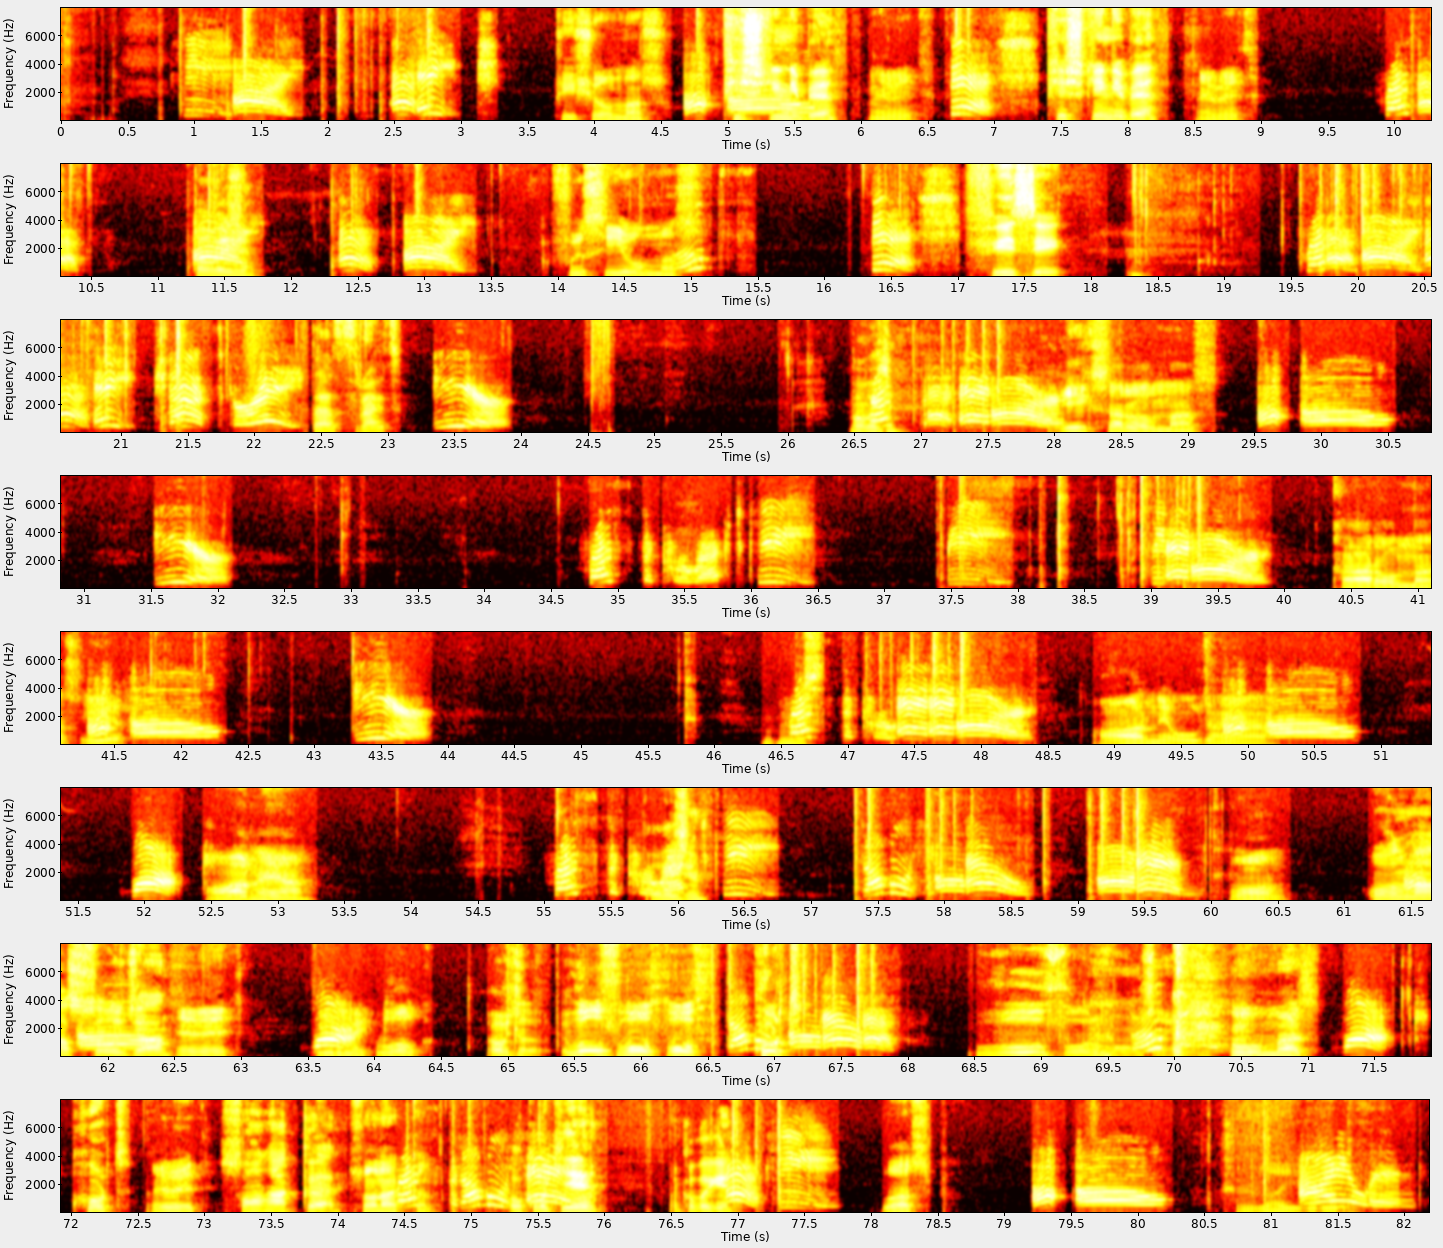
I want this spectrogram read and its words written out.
Piş olmaz. Pişkin gibi. Evet. Pişkin gibi. Evet. Babacım. Fısi olmaz. Fisi. That's right. Babacım. İksar olmaz. Uh-oh. Ear. Press the correct key. B. C R. Kar olmaz. İyi. Uh-oh. Ear. Press the correct R. Ağır ne olacaksın ya? Uh-oh. Walk. Ağır ne ya? Press the Babacım. correct key. W L R N. Warm. Olmaz solucan. Evet. Yürümek. Walk. Babacım. Wolf, wolf, wolf. Kurt. Wolf olur mu olacak? olmaz. Kurt. Evet. Son hakkın. Son hakkın. Oku bakayım. Oku bakayım. E. Wasp. Şunu daha iyi. Island.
